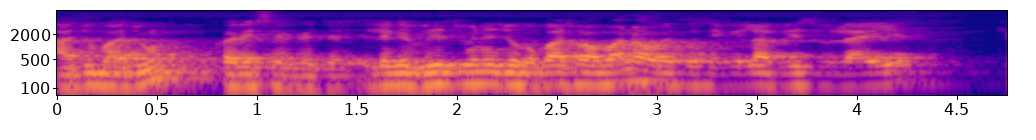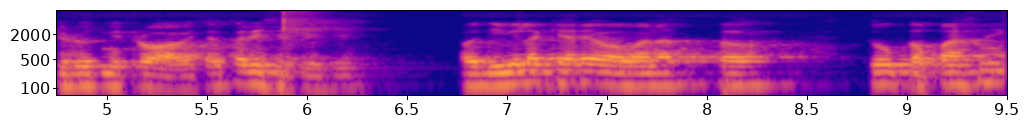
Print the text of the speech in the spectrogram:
આજુબાજુ કરી શકે છે. એટલે કે વીસ જૂને જો કપાસ વાવવાના હોય તો દિવેલા વીસ જુલાઈએ ખેડૂત મિત્રો વાવેતર કરી શકે છે. હવે દિવેલા ક્યારે વાવવાના? તો તો કપાસની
